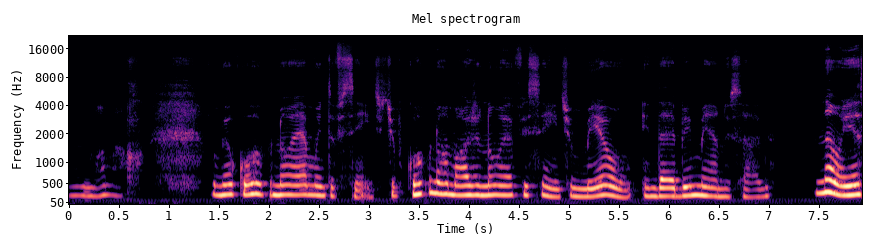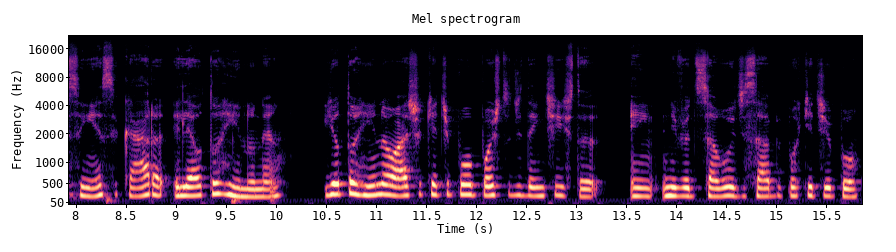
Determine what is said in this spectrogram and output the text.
normal. O meu corpo não é muito eficiente. Tipo, o corpo normal já não é eficiente. O meu ainda é bem menos, sabe? Não, e assim, esse cara, ele é otorrino, né? E otorrino eu acho que é tipo o oposto de dentista em nível de saúde, sabe? Porque, tipo,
